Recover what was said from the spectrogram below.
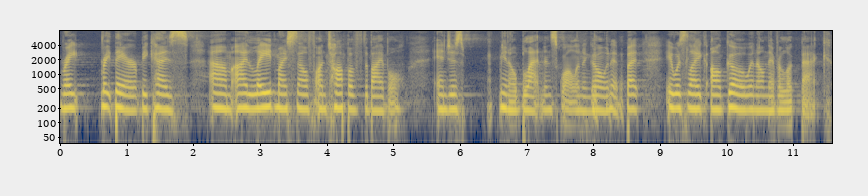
right, right there, because um, I laid myself on top of the Bible and just, you know, blatting and squalling and going it. But it was like, I'll go and I'll never look back.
